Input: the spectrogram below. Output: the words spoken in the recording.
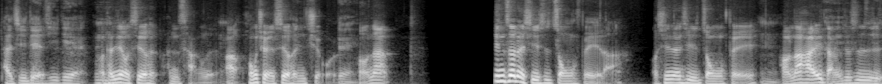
台积电，台积电，嗯、台积电有持有很很长的、嗯、啊，红泉也是有很久了。对，好，那新增的其实是中非啦，哦，新增其实中菲，嗯，好，那还有一档就是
